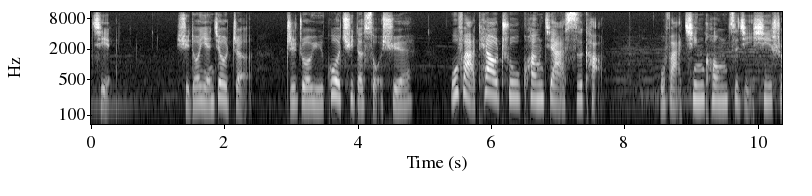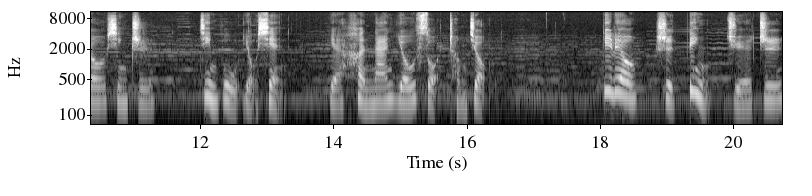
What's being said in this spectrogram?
界。许多研究者执着于过去的所学，无法跳出框架思考，无法清空自己吸收新知，进步有限，也很难有所成就。第六是定觉知。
